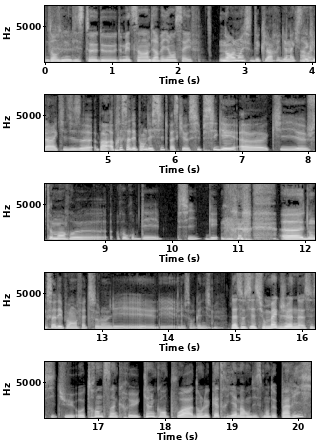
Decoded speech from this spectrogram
dans une liste de, médecins bienveillants, safe? Normalement, ils se déclarent. Il y en a qui se ah déclarent et qui disent. après, ça dépend des sites parce qu'il y a aussi Psygay qui justement regroupe des psy, gay. Euh, donc ça dépend en fait selon les, les, organismes. L'association MacJeune se situe au 35 rue Quincampoix dans le 4e arrondissement de Paris.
